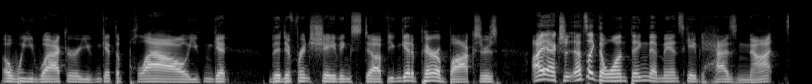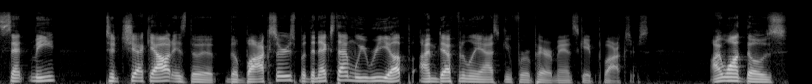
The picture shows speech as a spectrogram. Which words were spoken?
a weed whacker. You can get the plow. You can get the different shaving stuff. You can get a pair of boxers. I actually, that's like the one thing that Manscaped has not sent me to check out is the the boxers. But the next time we re up, I'm definitely asking for a pair of Manscaped boxers. I want those,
